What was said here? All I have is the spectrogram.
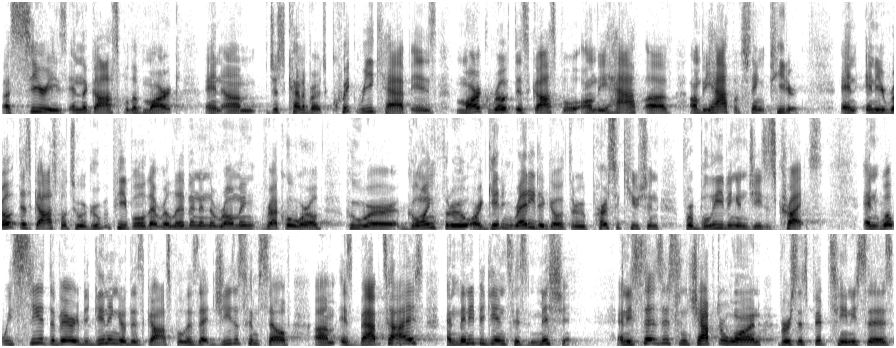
a series in the Gospel of Mark. And um, just kind of a quick recap is Mark wrote this gospel on behalf of, on behalf of St. Peter. And, and, he wrote this gospel to a group of people that were living in the Roman Greco world who were going through or getting ready to go through persecution for believing in Jesus Christ. And what we see at the very beginning of this gospel is that Jesus himself um, is baptized and then he begins his mission. And he says this in chapter 1, verses 15. He says,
